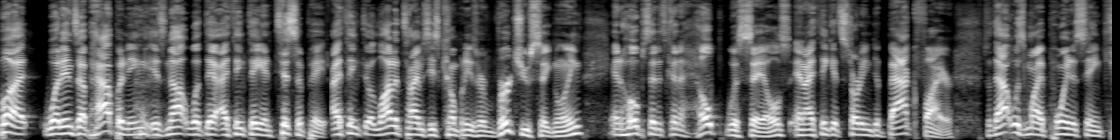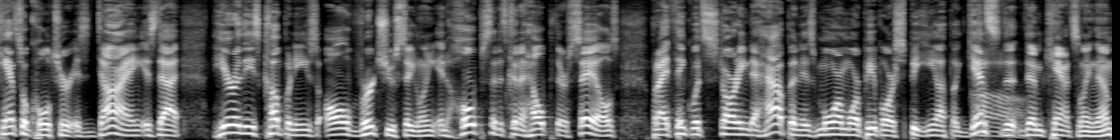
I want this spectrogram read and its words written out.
But what ends up happening is not what they I think they anticipate. I think that a lot of times these companies are virtue signaling in hopes that it's going to help with sales, and I think it's starting to backfire. So that was my point of saying cancel culture is dying. Is that here are these companies all virtue signaling in hopes that it's going to help their sales, but I think what's starting to happen is more and more people are speaking up against the, oh. them canceling them,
